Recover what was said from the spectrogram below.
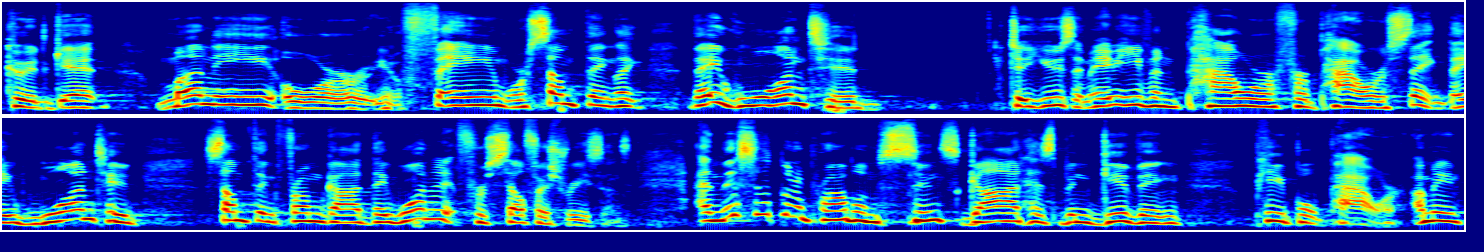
could get money or you know, fame or something. Like they wanted to use it, maybe even power for power's sake. They wanted something from God, they wanted it for selfish reasons. And this has been a problem since God has been giving people power. I mean,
